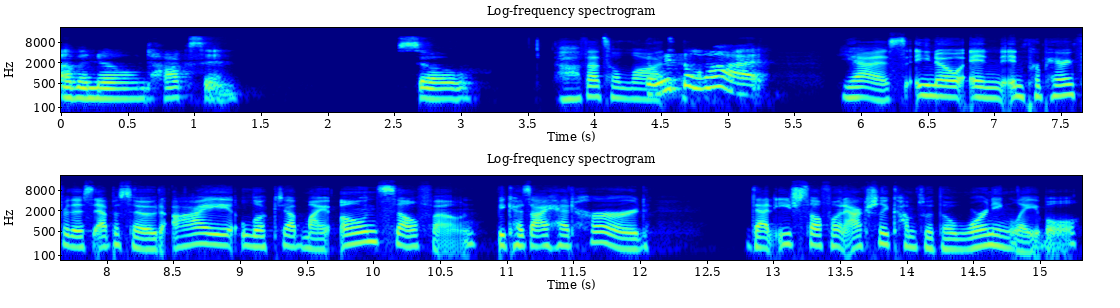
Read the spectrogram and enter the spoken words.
of a known toxin. So, oh, that's a lot. So it's a lot. Yes. You know, and in preparing for this episode, I looked up my own cell phone because I had heard that each cell phone actually comes with a warning label.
